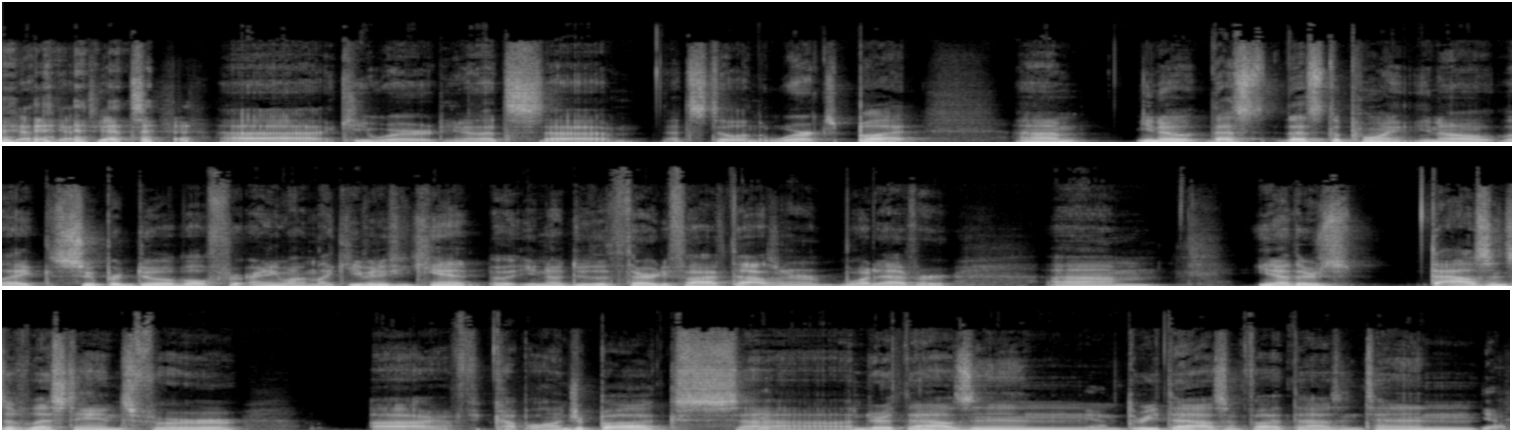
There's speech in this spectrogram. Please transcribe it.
Yet, yet, yet. Uh, keyword. You know, that's uh, that's still in the works. But um, you know, that's that's the point. You know, like super doable for anyone. Like even if you can't, uh, you know, do the thirty five thousand or whatever. Um, you know, there's thousands of listings for uh, a couple hundred bucks, yep. uh, under a thousand, yep. three thousand, five thousand, ten, yep.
